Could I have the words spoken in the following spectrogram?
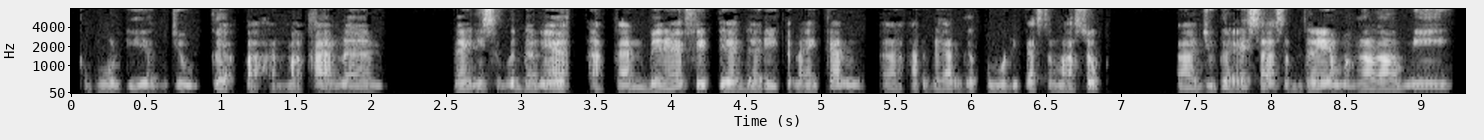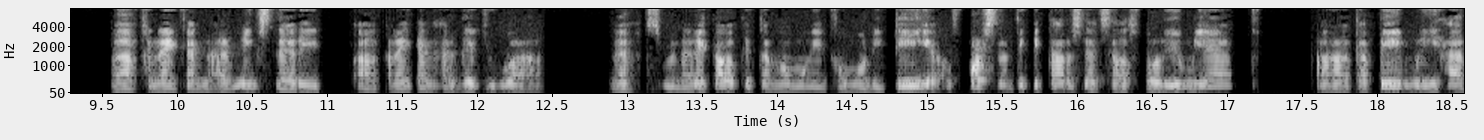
kemudian juga bahan makanan. Nah ini sebenarnya akan benefit ya dari kenaikan uh, harga-harga komoditas termasuk uh, juga ESA sebenarnya mengalami uh, kenaikan earnings dari uh, kenaikan harga jual. Nah, sebenarnya kalau kita ngomongin komoditi, ya of course nanti kita harus lihat sales volume-nya. Uh, tapi melihat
